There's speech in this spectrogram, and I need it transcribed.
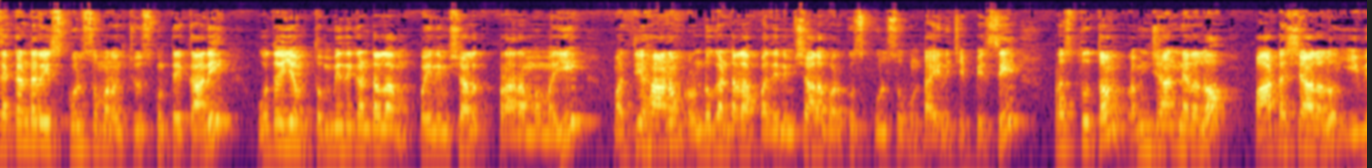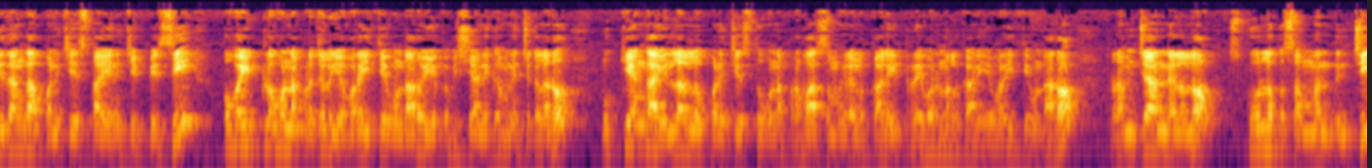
సెకండరీ స్కూల్స్ మనం చూసుకుంటే కానీ ఉదయం తొమ్మిది గంటల ముప్పై నిమిషాలకు ప్రారంభమయ్యి మధ్యాహ్నం రెండు గంటల పది నిమిషాల వరకు స్కూల్స్ ఉంటాయని చెప్పేసి ప్రస్తుతం రంజాన్ నెలలో పాఠశాలలు ఈ విధంగా పనిచేస్తాయని చెప్పేసి కువైట్లో ఉన్న ప్రజలు ఎవరైతే ఉన్నారో ఈ యొక్క విషయాన్ని గమనించగలరో. ముఖ్యంగా ఇళ్ళలో పనిచేస్తూ ఉన్న ప్రవాస మహిళలు కానీ డ్రైవర్నలు కానీ ఎవరైతే ఉన్నారో రంజాన్ నెలలో స్కూళ్ళకు సంబంధించి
